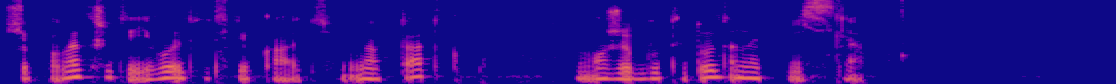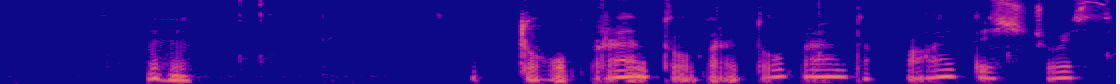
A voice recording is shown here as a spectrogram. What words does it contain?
щоб полегшити його ідентифікацію. Нотатка може бути додана після. Угу. Добре, добре, добре. Давайте щось.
